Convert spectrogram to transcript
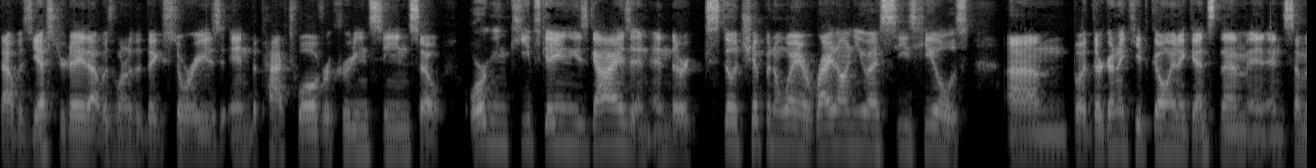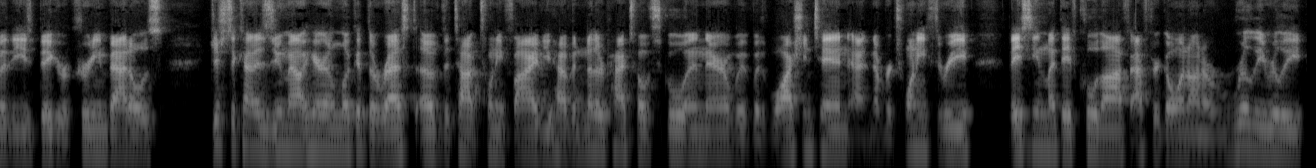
That was yesterday. That was one of the big stories in the Pac 12 recruiting scene. So Oregon keeps getting these guys, and, and they're still chipping away right on USC's heels. Um, but they're going to keep going against them in, in some of these big recruiting battles. Just to kind of zoom out here and look at the rest of the top 25, you have another Pac 12 school in there with, with Washington at number 23. They seem like they've cooled off after going on a really, really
